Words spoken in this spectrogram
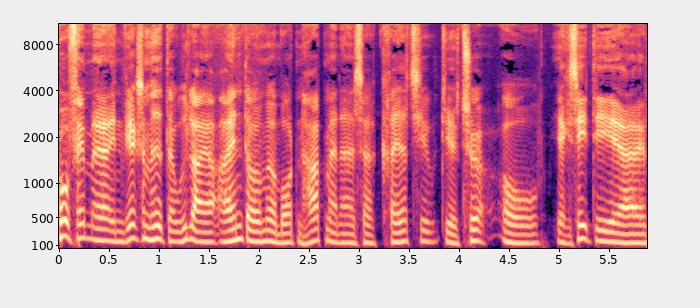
H5 er en virksomhed, der udlejer ejendomme, og Morten Hartmann er altså kreativ direktør, og jeg kan se, det er,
